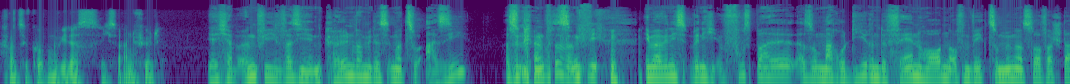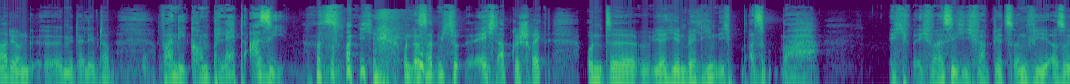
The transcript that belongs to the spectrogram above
davon zu gucken, wie das sich so anfühlt. Ja, ich habe irgendwie, weiß ich, in Köln war mir das immer zu assi. Also in Köln war es irgendwie, immer wenn ich, wenn ich Fußball, also marodierende Fanhorden auf dem Weg zum Müngersdorfer Stadion äh, miterlebt habe, waren die komplett assi. Das fand ich, und das hat mich so echt abgeschreckt. Und äh, ja, hier in Berlin, ich, also boah, ich, ich weiß nicht, ich habe jetzt irgendwie, also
